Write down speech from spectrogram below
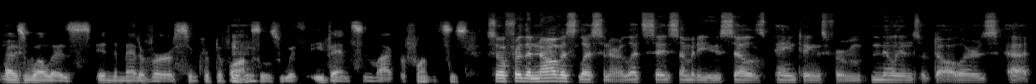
right. as well as in the metaverse and CryptoVoxels mm-hmm. with events and live performances. So, for the novice listener, let's say somebody who sells paintings for millions of dollars at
